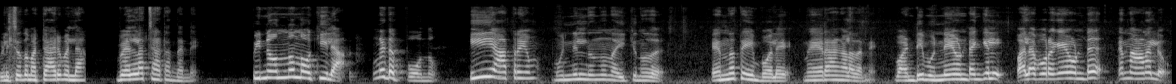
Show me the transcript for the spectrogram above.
വിളിച്ചത് മറ്റാരുമല്ല വെള്ളച്ചാട്ടം തന്നെ. പിന്നെ ഒന്നും നോക്കിയില്ല ഇങ്ങോട്ട് പോന്നു. ഈ യാത്രയും മുന്നിൽ നിന്ന് നയിക്കുന്നത് എന്നത്തെയും പോലെ നേരാങ്ങള തന്നെ. വണ്ടി മുന്നേ ഉണ്ടെങ്കിൽ പല പുറകെ ഉണ്ട് എന്നാണല്ലോ.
